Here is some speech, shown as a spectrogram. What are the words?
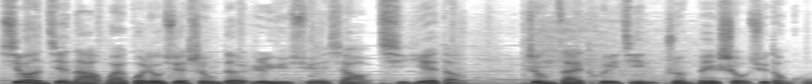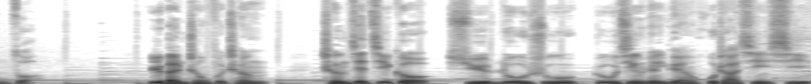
希望接纳外国留学生的日语学校、企业等正在推进准备手续等工作。日本政府称，承接机构需录入入境人员护照信息、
